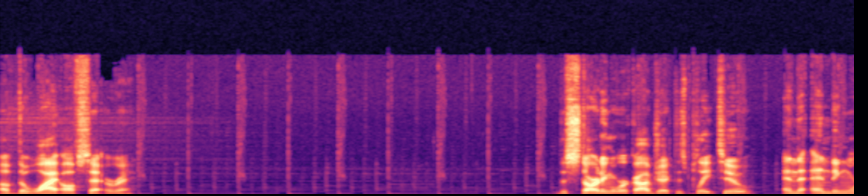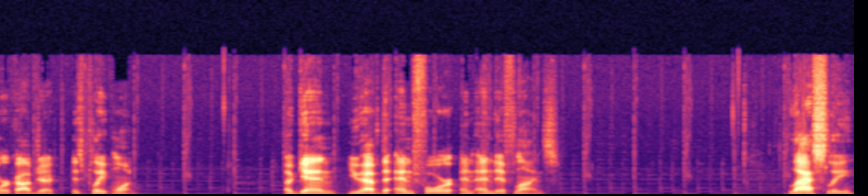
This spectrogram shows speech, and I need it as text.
of the Y offset array. The starting work object is plate 2 and the ending work object is plate 1. Again, you have the end for and end if lines. Lastly,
